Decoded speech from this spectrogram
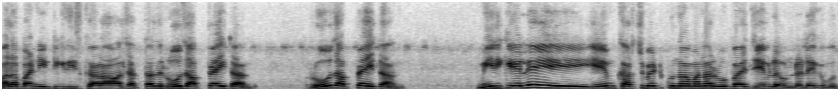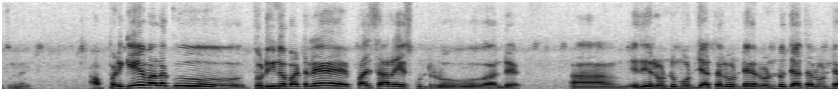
మళ్ళీ బండి ఇంటికి తీసుకురావాల్సి వస్తుంది రోజు అప్పే అవుతుంది రోజు అప్పే అవుతుంది మీదికెళ్ళి ఏం ఖర్చు పెట్టుకుందామన్నా రూపాయి జేబులో ఉండలేకపోతున్నాయి. అప్పటికే వాళ్ళకు తొడిగిన బట్టలే పదిసార్లు వేసుకుంటారు. అంటే ఇది రెండు మూడు జతలు ఉంటే రెండు జతలు ఉంటే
